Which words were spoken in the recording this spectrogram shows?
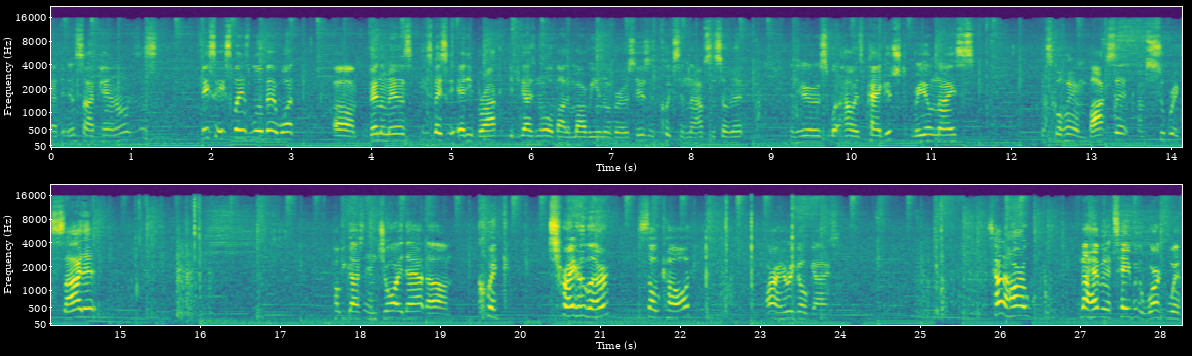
at the inside panel. This basically explains a little bit what um, Venom is. He's basically Eddie Brock, if you guys know about the Marvel Universe. Here's a quick synopsis of it. And here's what, how it's packaged. Real nice. Let's go ahead and box it. I'm super excited. Hope you guys enjoy that um, quick trailer, so-called. All right, here we go, guys. It's kind of hard not having a table to work with.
